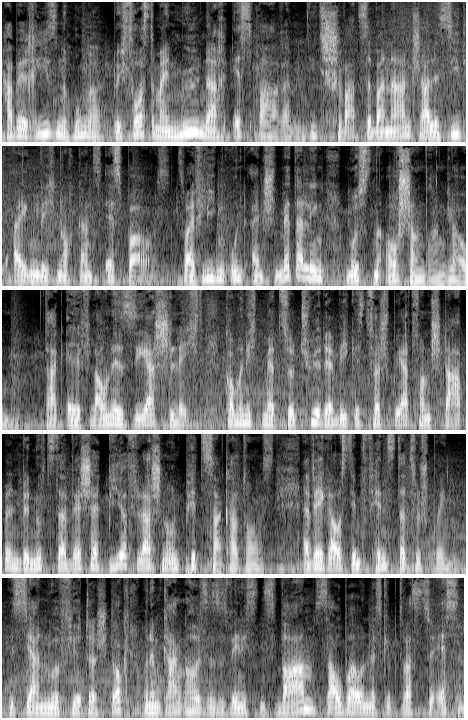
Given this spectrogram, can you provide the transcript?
Habe riesen Hunger. Durchforste meinen Müll nach Essbarem. Die schwarze Bananenschale sieht eigentlich noch ganz essbar aus. Zwei Fliegen und ein Schmetterling mussten auch schon dran glauben. Tag 11. Laune sehr schlecht. Komme nicht mehr zur Tür. Der Weg ist versperrt von Stapeln benutzter Wäsche, Bierflaschen und Pizzakartons. Erwäge aus dem Fenster zu springen. Ist ja nur vierter Stock und im Krankenhaus ist es wenigstens warm, sauber und es gibt was zu essen.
